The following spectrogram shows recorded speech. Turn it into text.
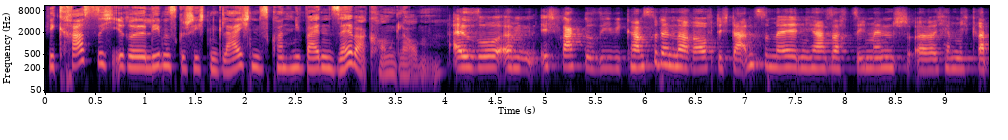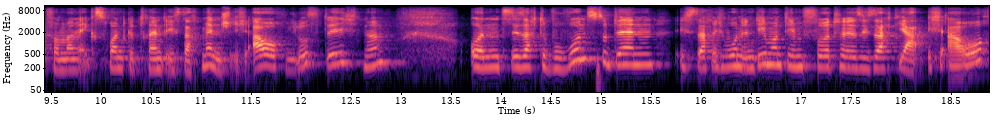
Wie krass sich ihre Lebensgeschichten gleichen, das konnten die beiden selber kaum glauben. Also ähm, ich fragte sie, wie kamst du denn darauf, dich da anzumelden? Ja, sagt sie, Mensch, äh, ich habe mich gerade von meinem Ex-Freund getrennt. Ich sag, Mensch, ich auch, wie lustig, ne? Und sie sagte, wo wohnst du denn? Ich sage, ich wohne in dem und dem Viertel. Sie sagt, ja, ich auch.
